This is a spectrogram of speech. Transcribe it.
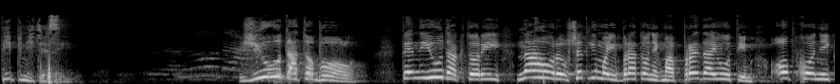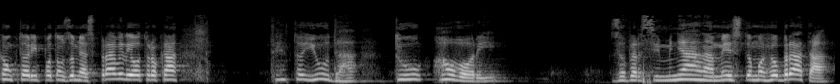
Typnite si. Júda to bol. Ten Júda, ktorý nahovoril všetkých mojich bratov, nech ma predajú tým obchodníkom, ktorí potom zo mňa spravili otroka. Tento Júda tu hovorí, zober si mňa na miesto môjho brata.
